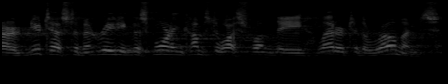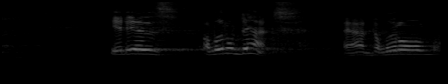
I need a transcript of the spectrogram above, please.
Our New Testament reading this morning comes to us from the letter to the Romans. It is a little dense and a little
